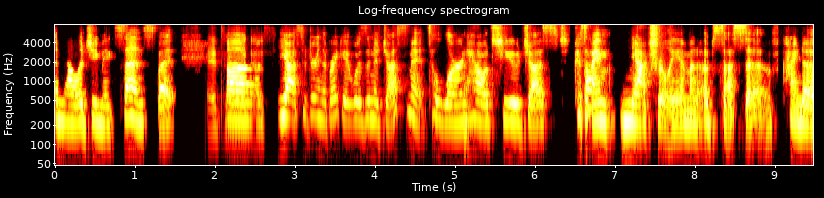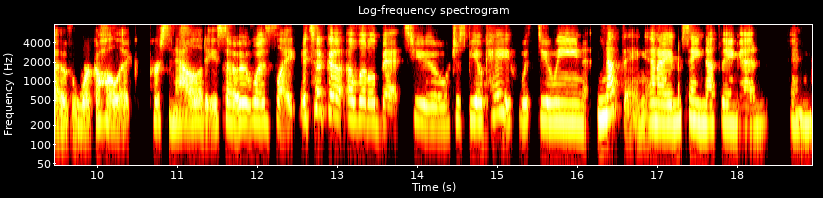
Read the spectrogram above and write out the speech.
analogy makes sense, but It totally uh, does. yeah so during the break it was an adjustment to learn how to just because i'm naturally i'm an obsessive kind of workaholic personality so it was like it took a, a little bit to just be okay with doing nothing and i'm saying nothing and and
